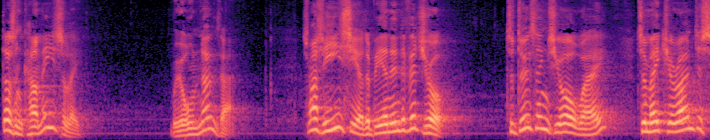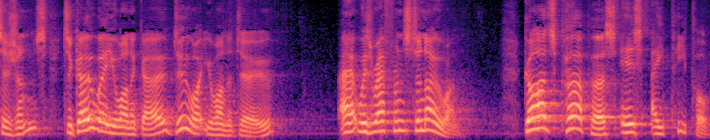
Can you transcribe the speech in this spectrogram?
doesn't come easily. We all know that. It's much easier to be an individual, to do things your way, to make your own decisions, to go where you want to go, do what you want to do, uh, with reference to no one. God's purpose is a people,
